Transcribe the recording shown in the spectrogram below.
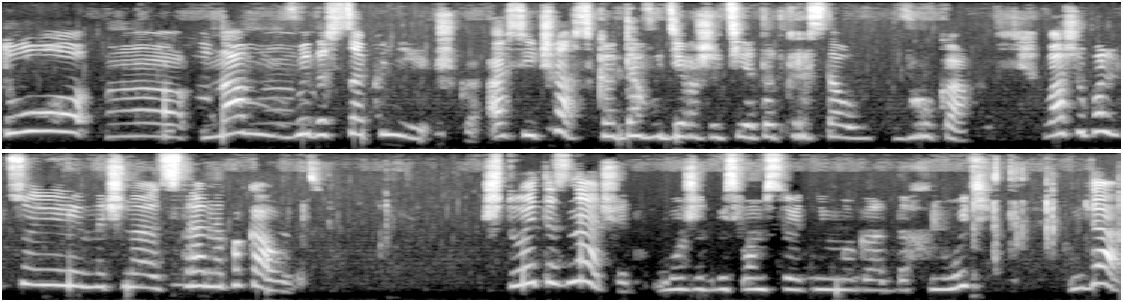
то э, нам выдастся книжка. А сейчас, когда вы держите этот кристалл в руках, ваши пальцы начинают странно покалывать. Что это значит? Может быть, вам стоит немного отдохнуть? Да.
